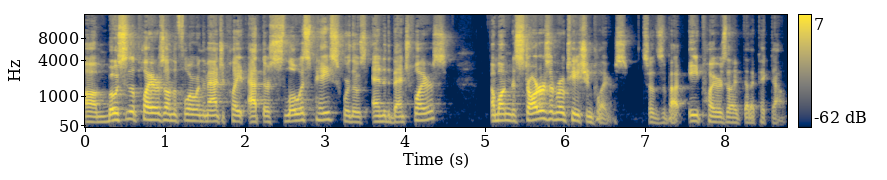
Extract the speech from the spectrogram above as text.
Um, most of the players on the floor when the Magic played at their slowest pace were those end of the bench players. Among the starters and rotation players, so there's about eight players that I, that I picked out.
